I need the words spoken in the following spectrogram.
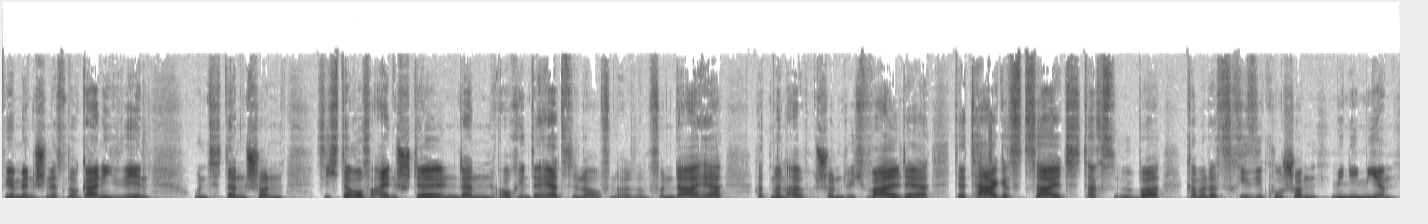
wir Menschen es noch gar nicht sehen und dann schon sich darauf einstellen, dann auch hinterher zu laufen. Also von daher hat man schon durch Wahl der, der Tageszeit tagsüber kann man das Risiko schon minimieren.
